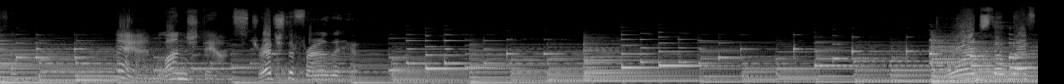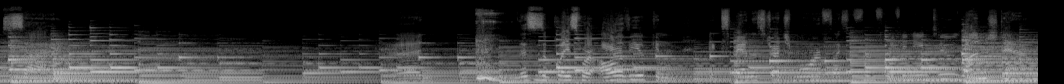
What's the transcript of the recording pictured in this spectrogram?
seven, and lunge down, stretch the front of the hip. Towards the left side. Good. this is a place where all of you can expand the stretch more, flex the front if you need to, lunge down.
